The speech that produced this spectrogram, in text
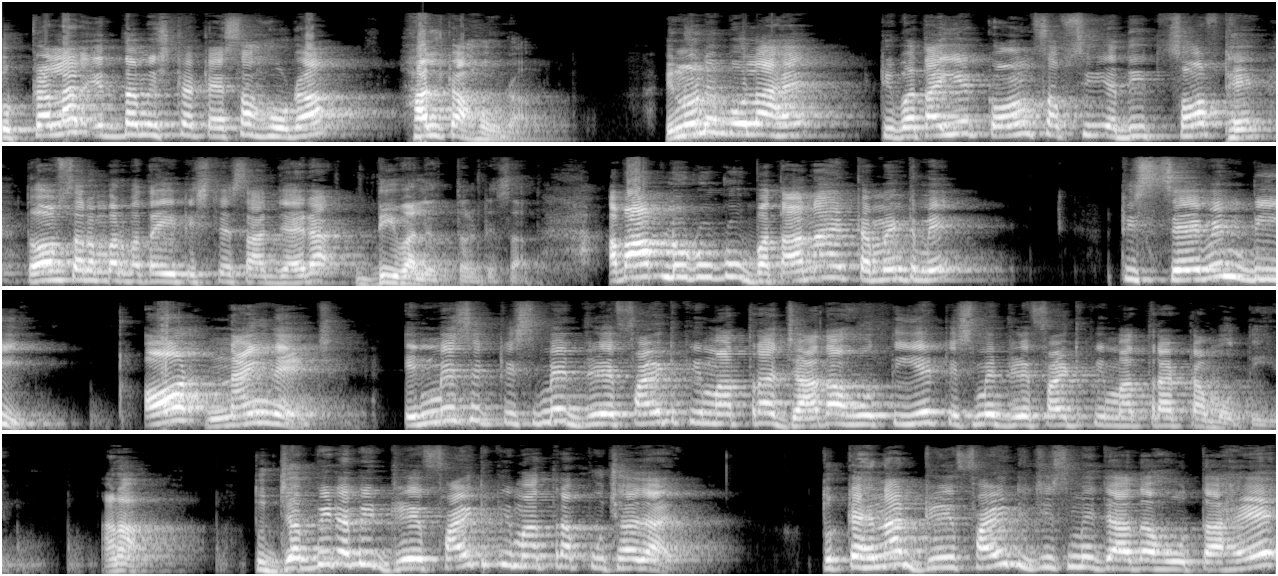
तो कलर एकदम इसका कैसा होगा? हल्का होगा। इन्होंने बोला है कि बताइए कौन सबसे अधिक सॉफ्ट है? तो ऑप्शन नंबर बताइए किसके साथ जाएगा? डी वाले उत्तर के साथ। अब आप लोगों को बताना है कमेंट में कि सेवन बी और नाइन एच इनमें से किसमें ड्रेफाइट की मात्रा ज़्यादा होती है, किसमें ड्रेफाइट की मात्रा कम होती है? ना? तो जब भी कभी ड्रेफाइट की मात्रा पूछा जाए तो कहना ड्रेफाइट जिसमें ज़्यादा होता है,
